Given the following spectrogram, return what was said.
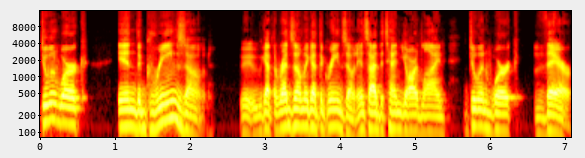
doing work in the green zone. We got the red zone, we got the green zone inside the 10 yard line, doing work there.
